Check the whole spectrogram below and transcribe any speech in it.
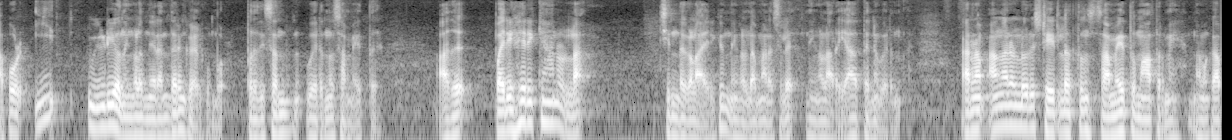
അപ്പോൾ ഈ വീഡിയോ നിങ്ങൾ നിരന്തരം കേൾക്കുമ്പോൾ പ്രതിസന്ധി വരുന്ന സമയത്ത് അത് പരിഹരിക്കാനുള്ള ചിന്തകളായിരിക്കും നിങ്ങളുടെ മനസ്സിൽ നിങ്ങൾ അറിയാതെ തന്നെ വരുന്നത്. കാരണം അങ്ങനെയുള്ള ഒരു സ്റ്റേറ്റിലെത്തുന്ന സമയത്ത് മാത്രമേ നമുക്ക് ആ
